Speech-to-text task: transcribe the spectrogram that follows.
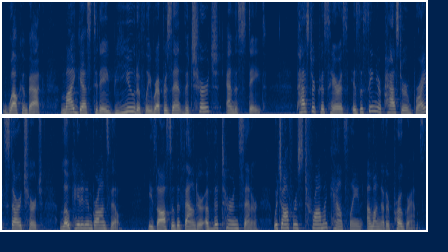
Welcome back. My guests today beautifully represent the church and the state. Pastor Chris Harris is the senior pastor of Bright Star Church located in Bronzeville. He's also the founder of the Turn Center, which offers trauma counseling among other programs.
